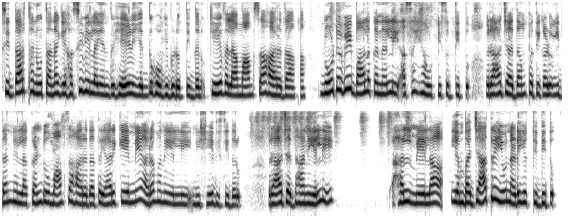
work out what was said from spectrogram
ಸಿದ್ಧಾರ್ಥನು ತನಗೆ ಹಸಿವಿಲ್ಲ ಎಂದು ಹೇಳಿ ಎದ್ದು ಹೋಗಿಬಿಡುತ್ತಿದ್ದನು. ಕೇವಲ ಮಾಂಸಾಹಾರದ ನೋಟವೇ ಬಾಲಕನಲ್ಲಿ ಅಸಹ್ಯ ಹುಟ್ಟಿಸುತ್ತಿತ್ತು. ರಾಜ, ದಂಪತಿಗಳು ಇದನ್ನೆಲ್ಲ ಕಂಡು ಮಾಂಸಾಹಾರದ ತಯಾರಿಕೆಯನ್ನೇ ಅರಮನೆಯಲ್ಲಿ ನಿಷೇಧಿಸಿದರು. ರಾಜಧಾನಿಯಲ್ಲಿ ಹಲ್ಮೇಲಾ ಎಂಬ ಜಾತ್ರೆಯು ನಡೆಯುತ್ತಿದ್ದಿತು.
